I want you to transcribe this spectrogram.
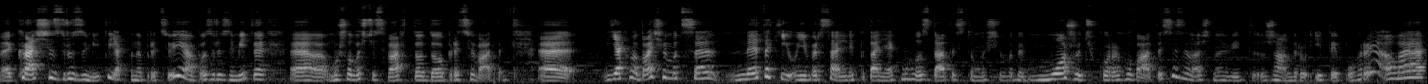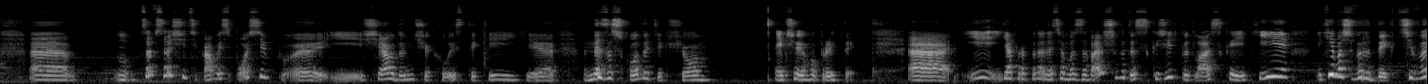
е, краще зрозуміти, як вона працює, або зрозуміти, е, можливо, щось варто допрацювати. Е, як ми бачимо, це не такі універсальні питання, як могло здатись, тому що вони можуть коригуватися залежно від жанру і типу гри, але ну, це все ще цікавий спосіб, і ще один чек-лист, який не зашкодить, якщо якщо його пройти. Е, І я пропоную на цьому завершувати. Скажіть, будь ласка, які, який ваш вердикт? Чи ви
